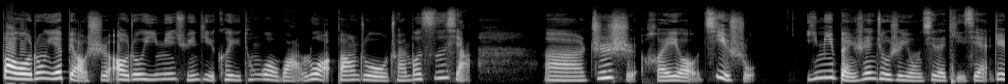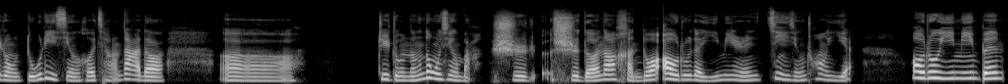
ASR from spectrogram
报告中也表示，澳洲移民群体可以通过网络帮助传播思想、呃知识还有技术。移民本身就是勇气的体现，这种独立性和强大的，呃。这种能动性吧，使使得呢很多澳洲的移民人进行创业。澳洲移民本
